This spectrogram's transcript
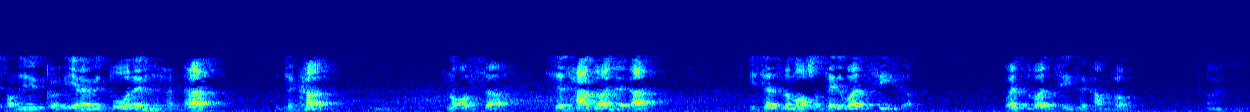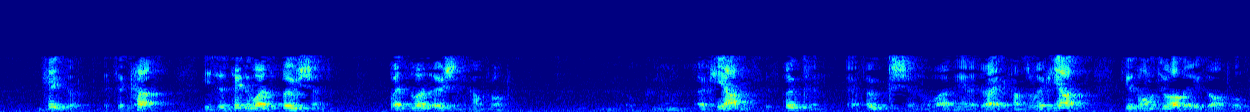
somebody who you know is born in huh? It's a K. It's not a sir. He says, how do I know that? He says the marshal take the word Caesar. Where does the word Caesar come from? Kaiser. It's a K. He says, take the word ocean. Where does the word ocean come from? Okeanos. It's oaken, ocean, or whatever, right? It comes from Okeanos. He gives one or two other examples.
